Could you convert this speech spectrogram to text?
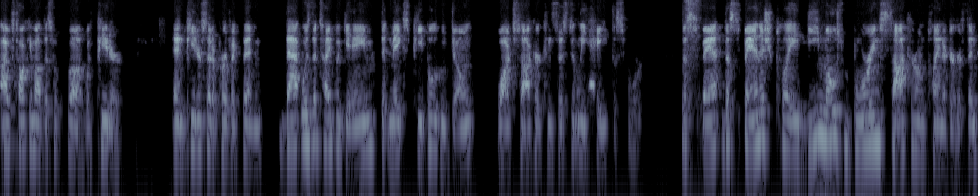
I was talking about this with uh, with Peter, and Peter said a perfect thing that was the type of game that makes people who don't watch soccer consistently hate the sport. The span the Spanish play the most boring soccer on planet Earth, and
